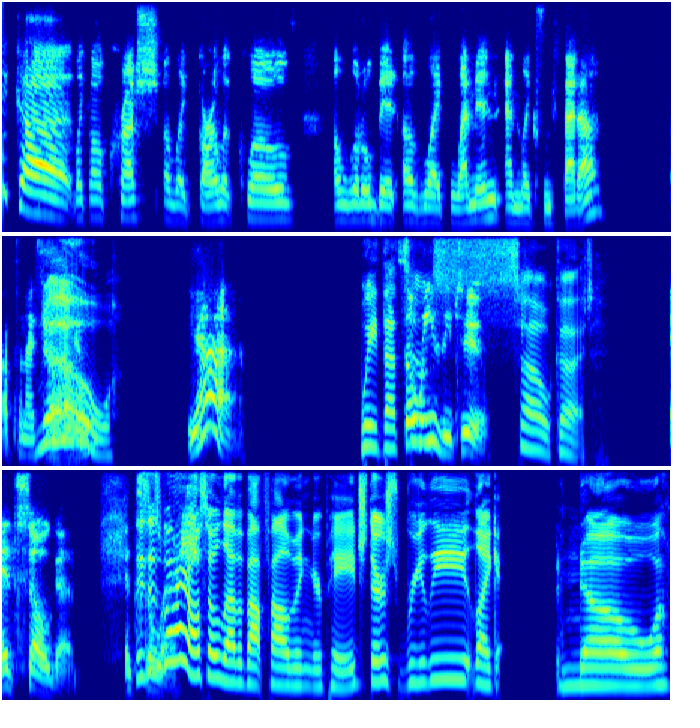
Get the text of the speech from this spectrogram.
like uh like I'll crush a like garlic clove, a little bit of like lemon and like some feta. That's a nice No. Yeah. Wait, that's So easy, too. So good. It's so good. It's This is what I also love about following your page. There's really like no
